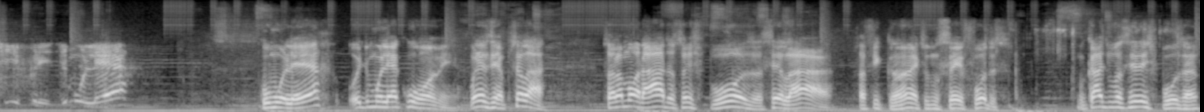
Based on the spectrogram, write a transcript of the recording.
chifre de mulher com mulher ou de mulher com homem. Por exemplo, sei lá, sua namorada, sua esposa, sei lá, sua ficante, não sei, foda-se. No caso de você, a esposa, né?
